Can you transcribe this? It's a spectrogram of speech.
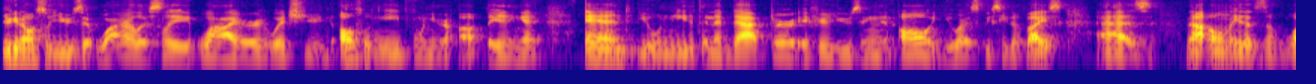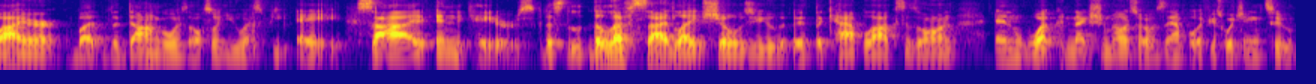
You can also use it wirelessly, wired, which you also need when you're updating it. And you'll need an adapter if you're using an all USB-C device as not only does the wire, but the dongle is also USB-A. Side indicators. This, the left side light shows you if the cap locks is on and what connection mode. So for example, if you're switching to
